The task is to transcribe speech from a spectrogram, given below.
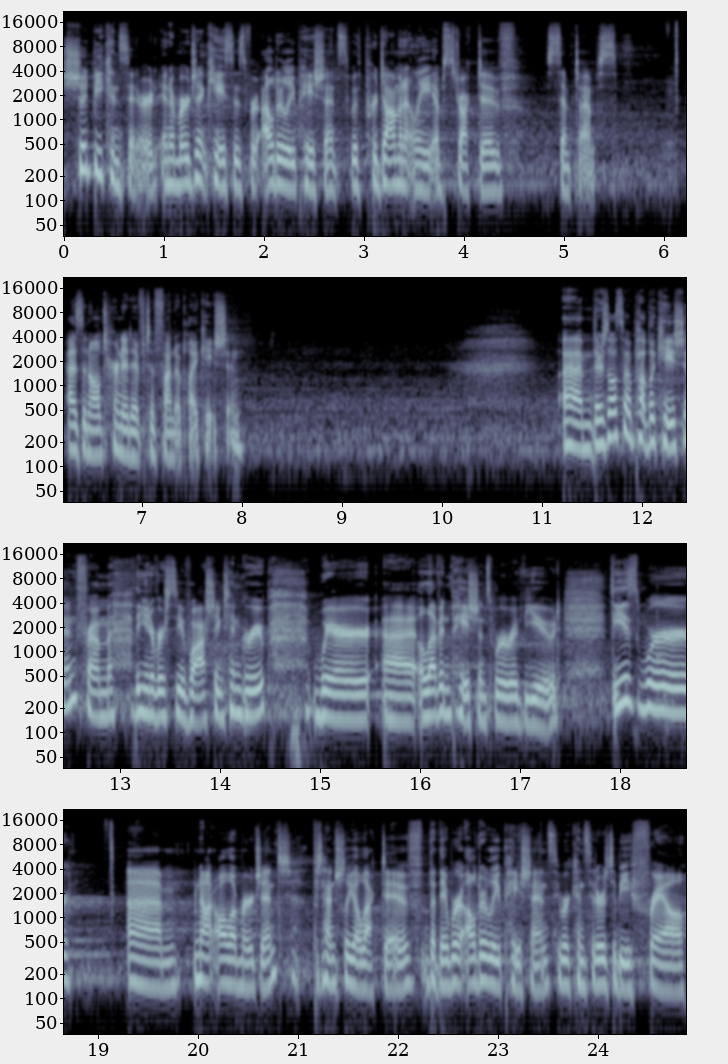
should be considered in emergent cases for elderly patients with predominantly obstructive symptoms as an alternative to fundoplication. Um, there's also a publication from the University of Washington group where uh, 11 patients were reviewed. These were um, not all emergent, potentially elective, but they were elderly patients who were considered to be frail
